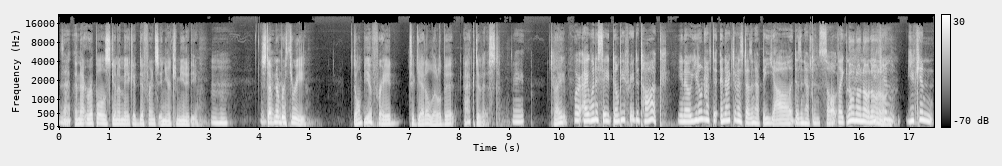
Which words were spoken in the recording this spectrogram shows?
Exactly. And that ripple is going to make a difference in your community. Mm-hmm. Exactly. Step number three don't be afraid to get a little bit activist. Right. Right. Or I want to say, don't be afraid to talk. You know, you don't have to, an activist doesn't have to yell, it doesn't have to insult. Like, no, no, no, no, you no. Can, you can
